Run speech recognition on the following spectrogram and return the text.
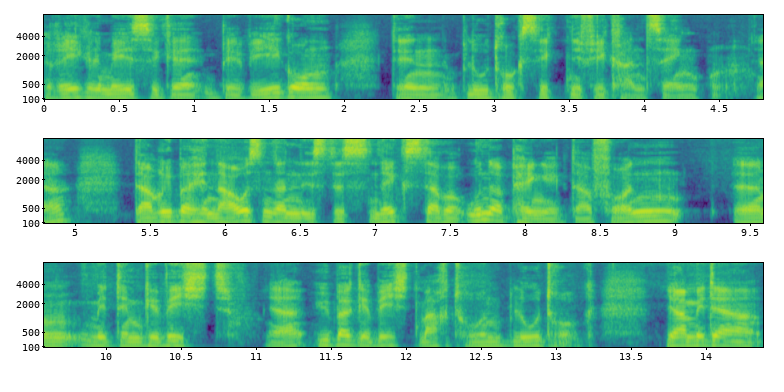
regelmäßige Bewegung den Blutdruck signifikant senken. Ja, darüber hinaus, und dann ist das nächste aber unabhängig davon, ähm, mit dem Gewicht. Ja, Übergewicht macht hohen Blutdruck. Ja, mit der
